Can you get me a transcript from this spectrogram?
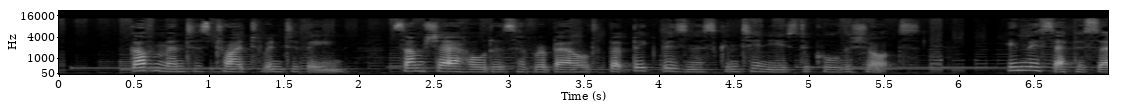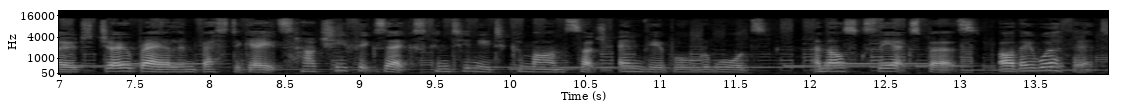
Government has tried to intervene, some shareholders have rebelled, but big business continues to call the shots. In this episode, Joe Bale investigates how chief execs continue to command such enviable rewards and asks the experts are they worth it?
